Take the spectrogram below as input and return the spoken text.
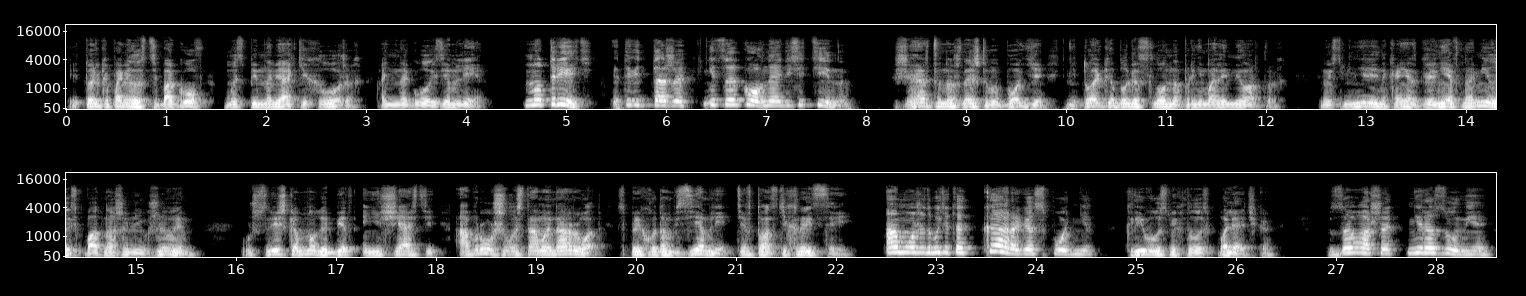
И только по милости богов мы спим на мягких ложах, а не на голой земле. Но треть – это ведь даже не церковная десятина. Жертвы нужны, чтобы боги не только благословно принимали мертвых, но и сменили, наконец, гнев на милость по отношению к живым. Уж слишком много бед и несчастий обрушилось на мой народ с приходом в земли тевтонских рыцарей. А может быть это кара Господня? Криво усмехнулась полячка. За ваше неразумие,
